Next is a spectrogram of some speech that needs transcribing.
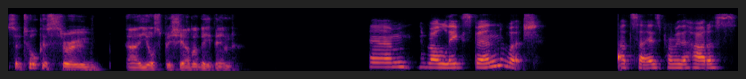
so talk us through uh, your speciality then. Um, well, leg spin, which I'd say is probably the hardest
